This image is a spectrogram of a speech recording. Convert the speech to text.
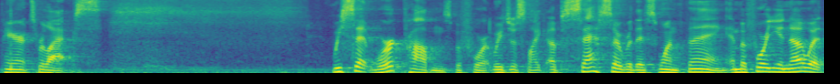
Parents, relax we set work problems before it. We just like obsess over this one thing. And before you know it,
